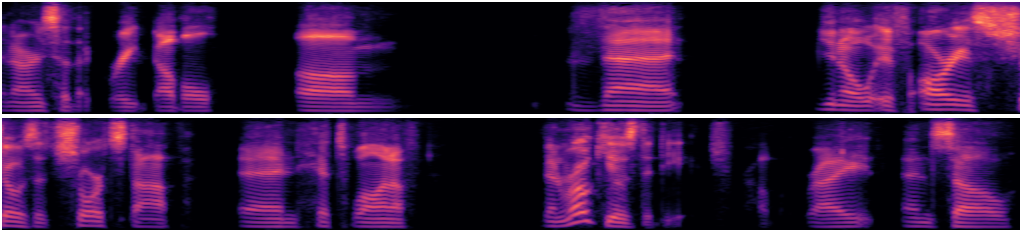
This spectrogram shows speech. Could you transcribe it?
and Arias had that great double. Um, that you know, if Arias shows at shortstop and hits well enough, then Rocchio's the DH probably, right? And so,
